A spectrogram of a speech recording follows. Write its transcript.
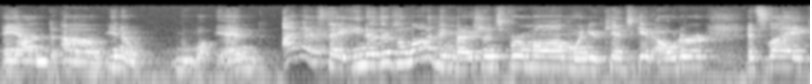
And, um, you know, and I gotta say, you know, there's a lot of emotions for a mom when your kids get older. It's like,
